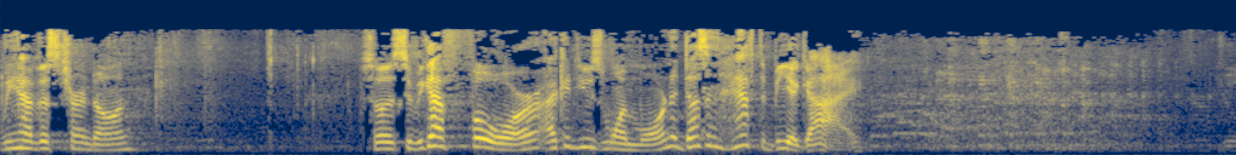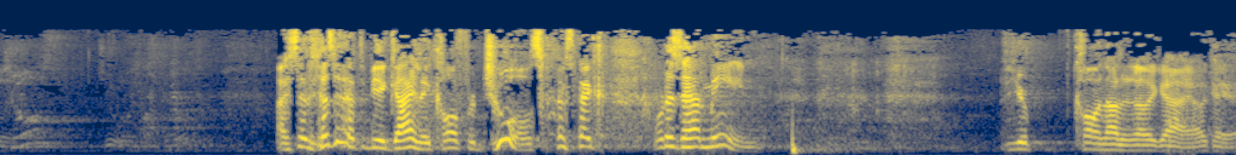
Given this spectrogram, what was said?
We have this turned on. So let's see, we got four. I could use one more, and it doesn't have to be a guy. I said, it doesn't have to be a guy, and they called for Jules. I was like, what does that mean? You're calling out another guy. Okay.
